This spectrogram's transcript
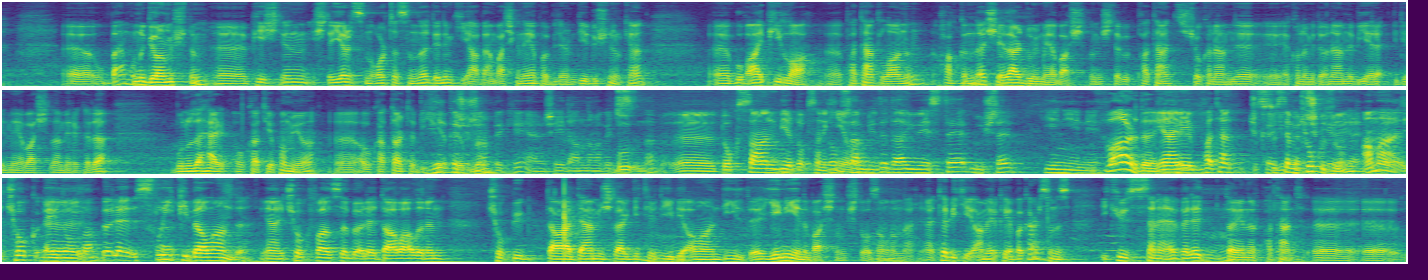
E, ben bunu görmüştüm. E, PhD'nin işte yarısının ortasında dedim ki ya ben başka ne yapabilirim diye düşünürken bu IP law, e, patent law'nın hakkında şeyler duymaya başladım. İşte bu patent çok önemli, e, ekonomide önemli bir yere edilmeye başladı Amerika'da. Bunu da her avukat yapamıyor. E, avukatlar tabii ki Yıl yapıyor kaç bunu. hocam peki? Yani şeyi de anlamak Bu açısından. e, 91-92 yılı. 91'de daha US'te bu işler yeni yeni. Vardı yani Yukarı- patent yukarı- sistemi yukarı çok uzun yani. ama Evet. çok e, böyle sleepy bir alandı. Yani çok fazla böyle davaların çok büyük daha damage'ler getirdiği bir alan değildi. Yeni yeni başlamıştı o zamanlar. Yani tabii ki Amerika'ya bakarsanız 200 sene evvele dayanır patent e, e,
